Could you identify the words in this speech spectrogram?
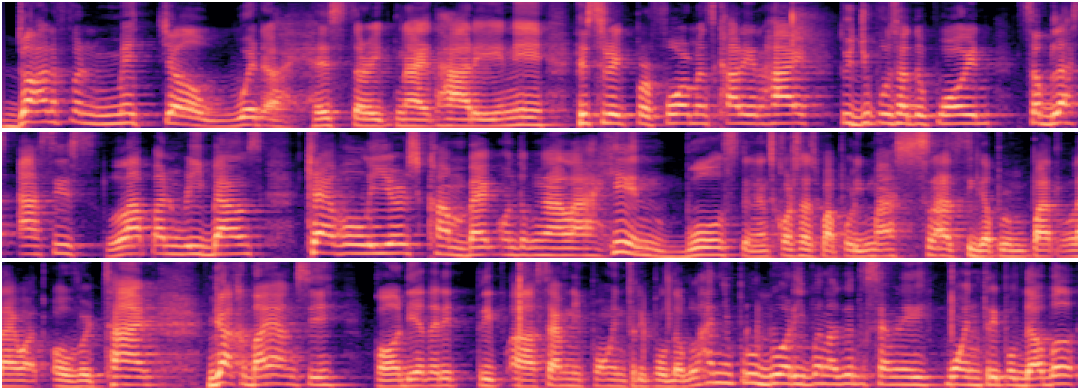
Donovan Mitchell with a historic night hari ini. Historic performance career high 71 poin, 11 assist, 8 rebounds. Cavaliers comeback untuk ngalahin Bulls dengan skor 145 134 lewat overtime. Gak kebayang sih kalau dia tadi trip, uh, 70 point triple double hanya perlu 2 rebound lagi untuk 70 point triple double.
